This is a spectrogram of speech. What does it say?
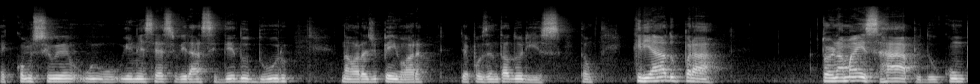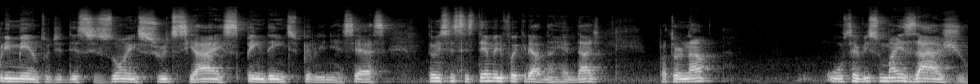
é como se o, INSS virasse dedo duro na hora de penhora de aposentadorias. Então, criado para tornar mais rápido o cumprimento de decisões judiciais pendentes pelo INSS. Então, esse sistema ele foi criado na realidade para tornar o serviço mais ágil,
